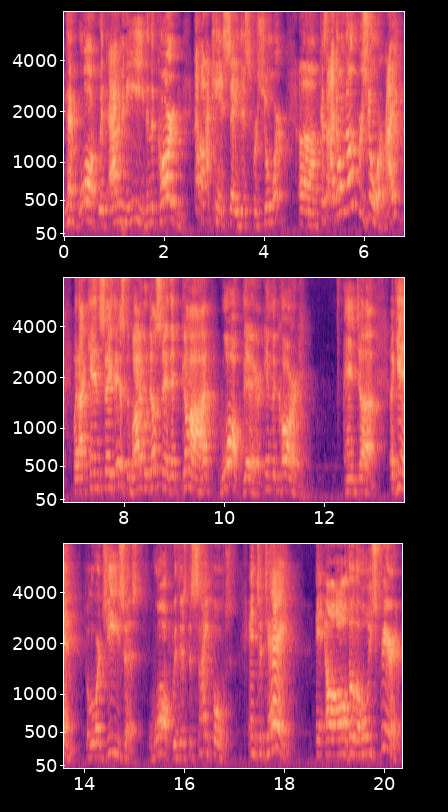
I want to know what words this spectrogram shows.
that walked with Adam and Eve in the garden. Now, I can't say this for sure because um, I don't know for sure, right? But I can say this the Bible does say that God walked there in the garden. And uh, again, the Lord Jesus walked with his disciples. And today, eh, although the Holy Spirit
